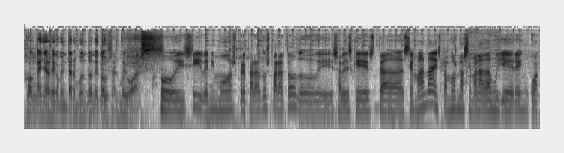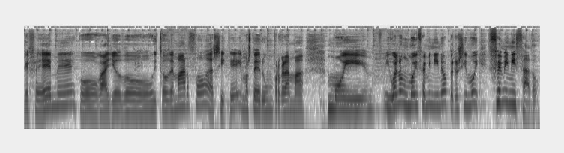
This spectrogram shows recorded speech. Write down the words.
con gañas de comentar un montón de cousas moi boas. Pois sí, venimos preparados para todo. Eh, sabedes que esta semana estamos na Semana da Muller en Coac FM, co gallo do 8 de marzo, así que imos ter un programa moi igual non moi feminino, pero si sí moi feminizado.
